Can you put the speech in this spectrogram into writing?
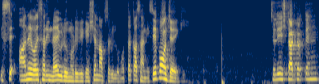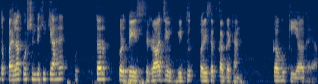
इससे आने वाली सारी नए वीडियो नोटिफिकेशन आप सभी लोगों तक आसानी से पहुँच जाएगी। चलिए स्टार्ट करते हैं। तो पहला क्वेश्चन देखिए क्या है? उत्तर प्रदेश राज्य विद्युत परिषद का गठन कब किया गया?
